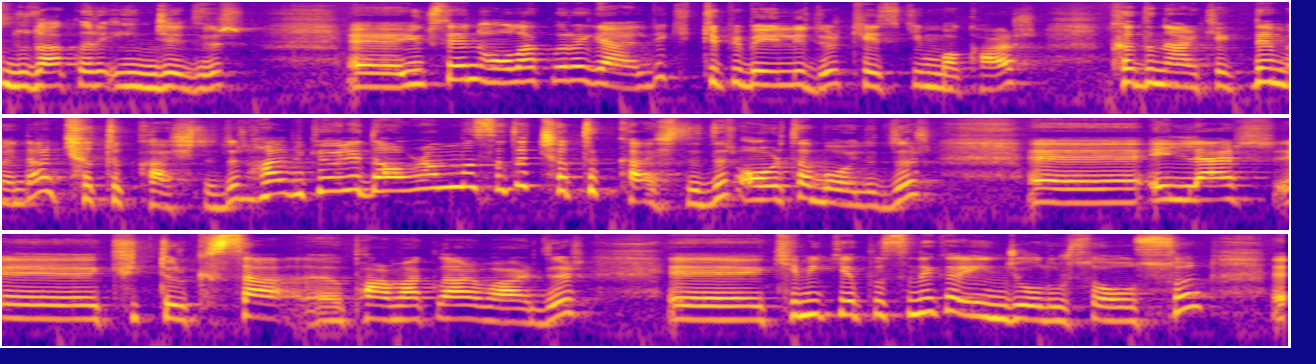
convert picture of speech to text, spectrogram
Dudakları incedir. Ee, yükselen oğlaklara geldik. Tipi bellidir. Keskin bakar. Kadın erkek demeden çatık kaşlıdır. Halbuki öyle davranmasa da çatık kaşlıdır. Orta boyludur. Ee, eller e, küttür. Kısa e, parmaklar vardır. Ee, kemik yapısı ne kadar ince olursa olsun e,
